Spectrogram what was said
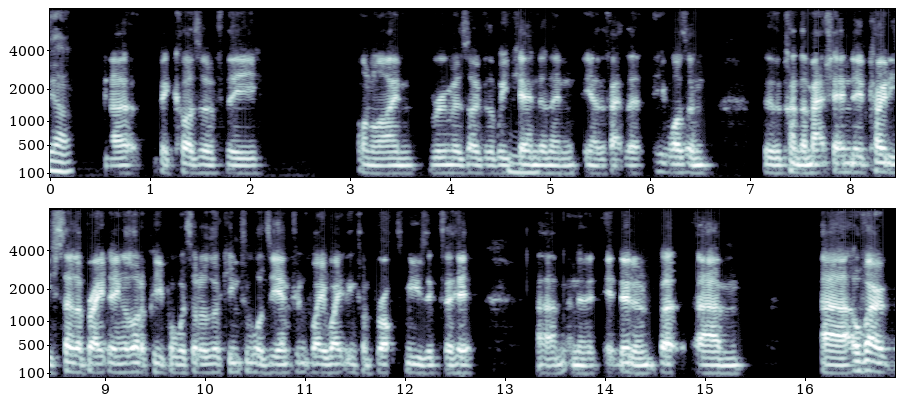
Yeah. Uh, because of the online rumors over the weekend, mm. and then you know the fact that he wasn't the kind of the match ended. Cody celebrating. A lot of people were sort of looking towards the entranceway, waiting for Brock's music to hit, um, and then it, it didn't. But um, uh, although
